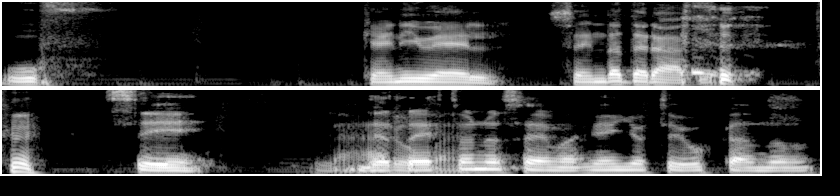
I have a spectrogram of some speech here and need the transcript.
¡Uf! ¡Qué nivel! Senda terapia. sí. de resto, no sé, más bien yo estoy buscando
